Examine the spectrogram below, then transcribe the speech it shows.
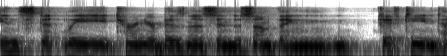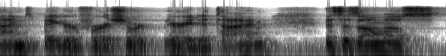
instantly turn your business into something 15 times bigger for a short period of time. This is almost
